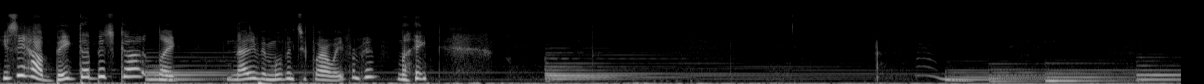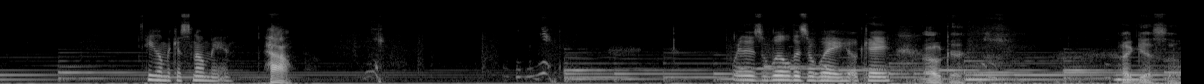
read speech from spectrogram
You see how big that bitch got? Like, not even moving too far away from him? Like, He gonna make a snowman. How? Where there's a will, there's a way, okay? Okay. I guess so.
